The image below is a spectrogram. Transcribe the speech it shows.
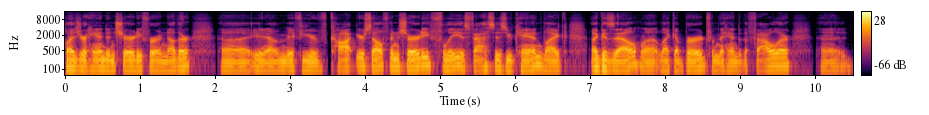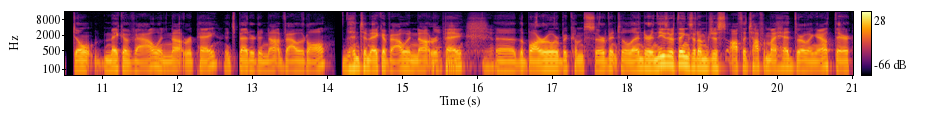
pledge your hand in surety for another. Uh, you know, if you've caught yourself in surety, flee as fast as you can, like a gazelle, uh, like a bird from the hand of the fowler. Uh, don't make a vow and not repay. It's better to not vow at all than to make a vow and not repay. Yep. Uh, the borrower becomes servant to the lender. And these are things that I'm just off the top of my head throwing out there.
